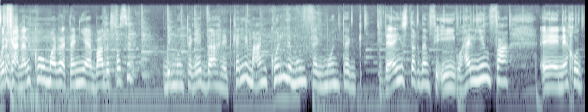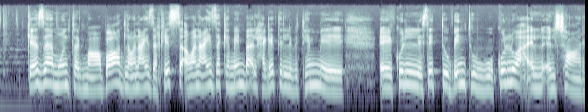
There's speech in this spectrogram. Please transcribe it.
ورجعنا لكم مرة تانية بعد الفاصل. بالمنتجات بقى هنتكلم عن كل منتج منتج ده يستخدم في إيه؟ وهل ينفع آه ناخد كذا منتج مع بعض لو أنا عايزة أخس أو أنا عايزة كمان بقى الحاجات اللي بتهم كل ست وبنت وكله ال- الشعر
